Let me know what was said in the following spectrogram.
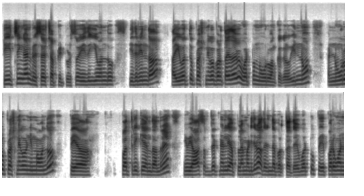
teaching and research aptitude so ಇದು ಈ ಒಂದು ಇದರಿಂದ ಐವತ್ತು ಪ್ರಶ್ನೆಗಳು ಬರ್ತಾ ಇದ್ದಾವೆ ಒಟ್ಟು ನೂರು ಅಂಕಗಳು. ಇನ್ನು ನೂರು ಪ್ರಶ್ನೆಗಳು ನಿಮ್ಮ ಒಂದು ಪತ್ರಿಕೆ ಅಂತ ಅಂದರೆ ನೀವು ಯಾವ ಸಬ್ಜೆಕ್ಟ್ನಲ್ಲಿ ಅಪ್ಲೈ ಮಾಡಿದ್ದೀರೋ ಅದರಿಂದ ಬರ್ತಾ ಇದೆ. ಒಟ್ಟು ಪೇಪರ್ ಒನ್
